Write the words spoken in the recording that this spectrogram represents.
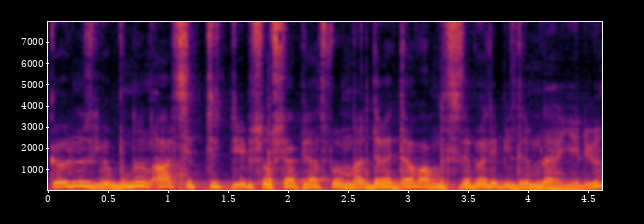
gördüğünüz gibi bunların ArtStreet diye bir sosyal platform var ve devamlı size böyle bildirimler geliyor.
